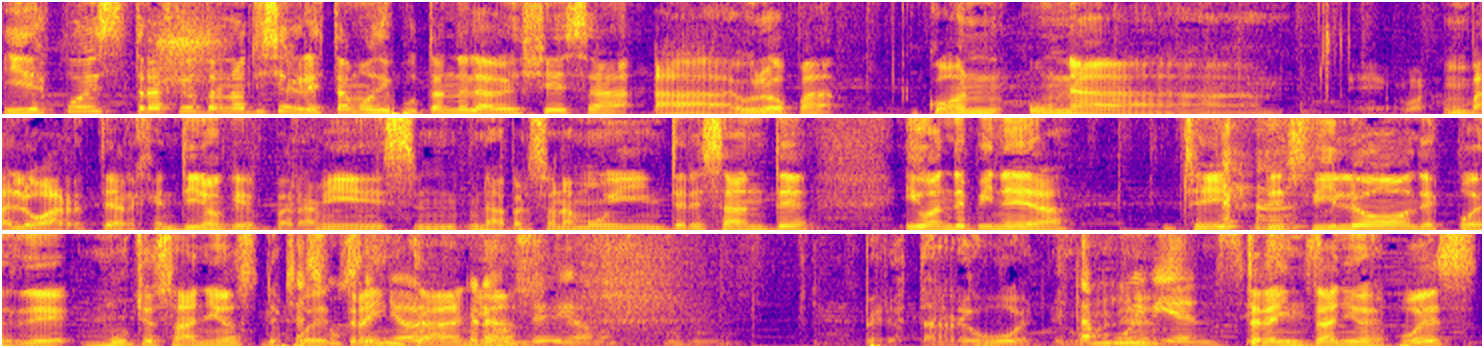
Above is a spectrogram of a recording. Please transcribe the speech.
Y después traje otra noticia que le estamos disputando la belleza a Europa con una eh, un baluarte argentino que para mí es un- una persona muy interesante. Iván de Pineda, ¿sí? Ajá. desfiló después de muchos años, después es de un 30 señor años. grande, digamos. Ujú. Pero está re bueno. Está igual, muy ¿eh? bien, sí, 30 sí, sí. años después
